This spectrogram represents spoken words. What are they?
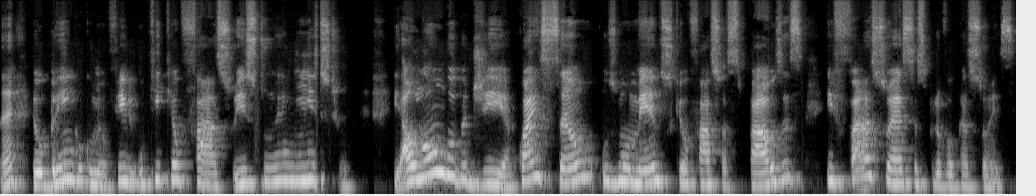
né? Eu brinco com meu filho, o que, que eu faço? Isso no início. E ao longo do dia, quais são os momentos que eu faço as pausas e faço essas provocações?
